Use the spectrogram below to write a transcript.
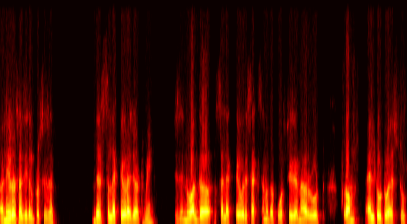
a neurosurgical procedure. The selective rhizotomy is involve the selective resection of the posterior nerve root from L2 to S2.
